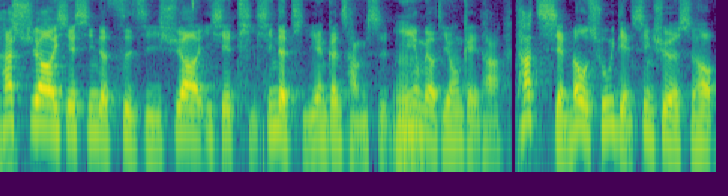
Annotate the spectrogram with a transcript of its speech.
他需要一些新的刺激，需要一些体新的体验跟尝试。你有没有提供给他？他显露出一点兴趣的时候，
